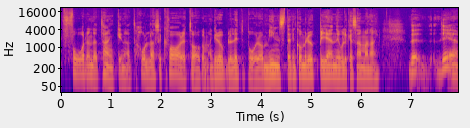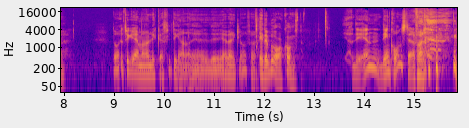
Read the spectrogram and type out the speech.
få den där tanken att hålla sig kvar ett tag om man grubblar lite på det och minns det, den kommer upp igen i olika sammanhang. Det, det, då tycker jag man har lyckats lite grann. Det, det är jag väldigt glad för. Är det bra konst? Ja, det är en, det är en konst i alla fall.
